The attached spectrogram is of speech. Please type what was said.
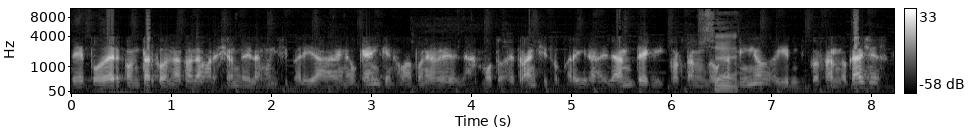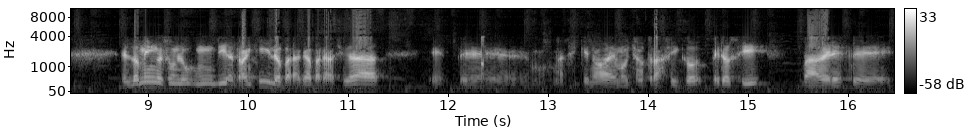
de poder contar con la colaboración de la Municipalidad de Neuquén, que nos va a poner las motos de tránsito para ir adelante, ir cortando Sí. caminos, ir cortando calles. El domingo es un, un día tranquilo para acá, para la ciudad, este, así que no va a haber mucho tráfico, pero sí va a haber este,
